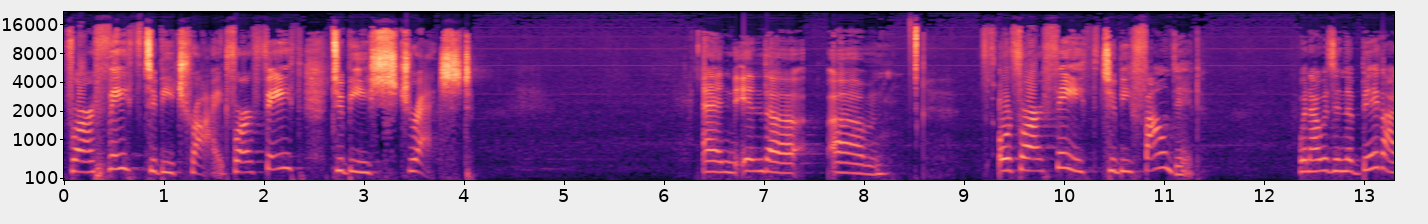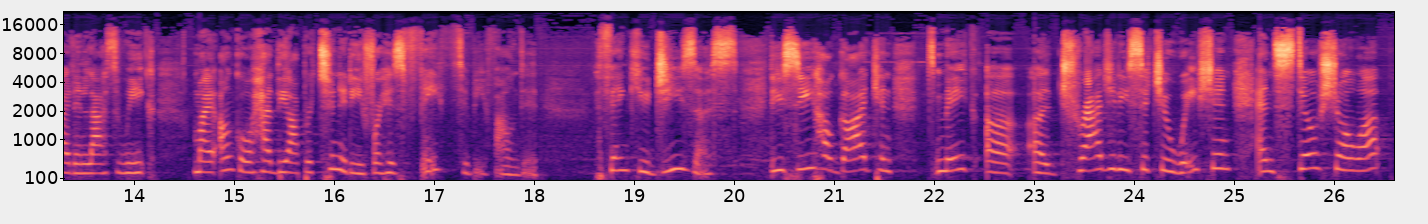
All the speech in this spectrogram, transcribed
for our faith to be tried, for our faith to be stretched. And in the, um, or for our faith to be founded. When I was in the Big Island last week, my uncle had the opportunity for his faith to be founded. Thank you, Jesus. Do you see how God can make a, a tragedy situation and still show up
